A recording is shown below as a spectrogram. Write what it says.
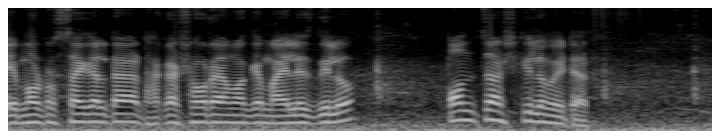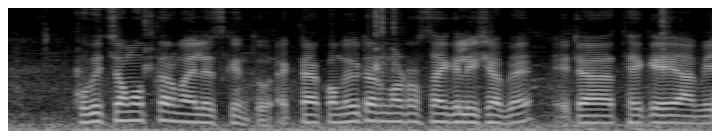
এই মোটরসাইকেলটা ঢাকা শহরে আমাকে মাইলেজ দিল পঞ্চাশ কিলোমিটার। খুবই চমৎকার মাইলেজ কিন্তু। একটা কমিউটার মোটরসাইকেল হিসাবে এটা থেকে আমি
